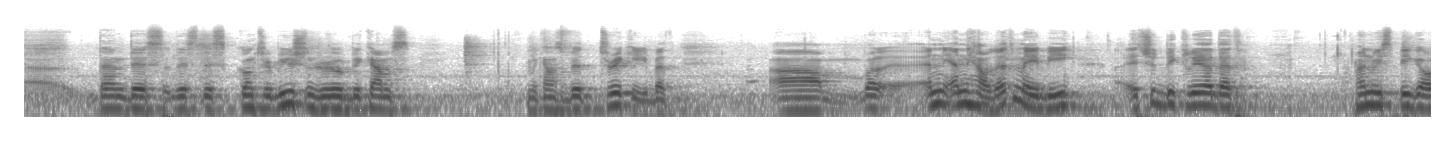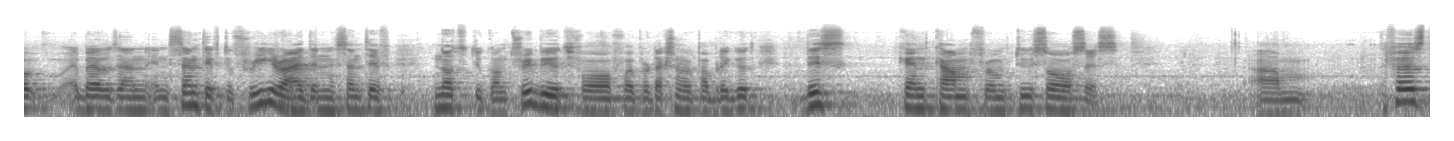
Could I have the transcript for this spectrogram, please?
uh, then this, this, this contribution rule becomes, becomes a bit tricky. But, um, well, any, anyhow, that may be, it should be clear that when we speak of, about an incentive to free ride, an incentive not to contribute for, for production of a public good, this can come from two sources. Um, first,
